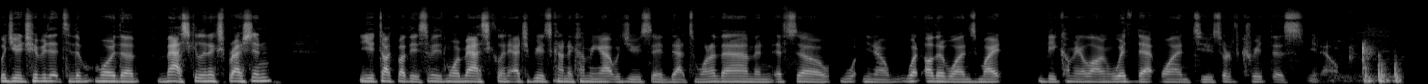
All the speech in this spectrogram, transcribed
Would you attribute it to the more the masculine expression? You talked about these some of these more masculine attributes kind of coming out. Would you say that's one of them? And if so, what, you know, what other ones might be coming along with that one to sort of create this, you know,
